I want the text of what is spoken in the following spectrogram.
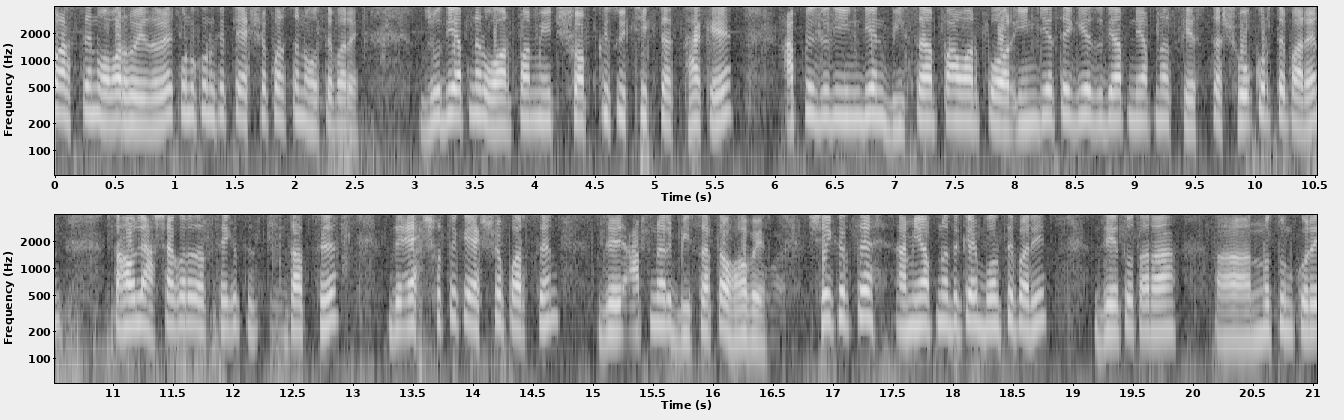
পার্সেন্ট ওভার হয়ে যাবে। কোনো কোনো ক্ষেত্রে একশো পার্সেন্ট হতে পারে। যদি আপনার ওয়ার পারমিট সব কিছুই ঠিকঠাক থাকে, আপনি যদি ইন্ডিয়ান ভিসা পাওয়ার পর ইন্ডিয়াতে গিয়ে যদি আপনি আপনার ফেসটা শো করতে পারেন, তাহলে আশা করা যাচ্ছে যাচ্ছে যে একশো থেকে একশো পার্সেন্ট যে আপনার ভিসাটা হবে। সেক্ষেত্রে আমি আপনাদেরকে বলতে পারি, যেহেতু তারা নতুন করে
